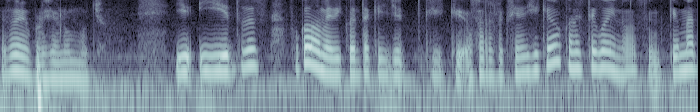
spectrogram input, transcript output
Eso me impresionó mucho. Y, y entonces fue cuando me di cuenta que yo, que, que, o sea, reflexioné y dije, ¿qué hago con este güey, no? Se quema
